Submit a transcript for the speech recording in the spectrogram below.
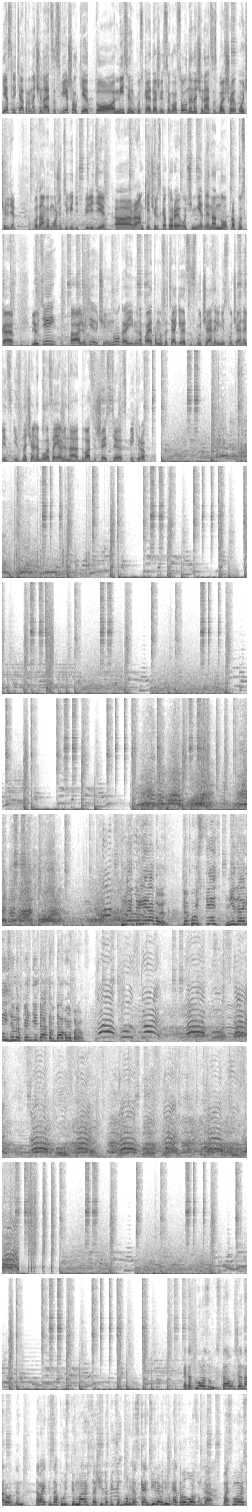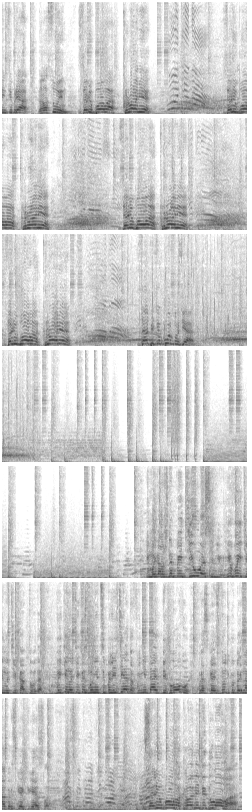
Если театр начинается с вешалки, то митинг, пускай даже и согласованный, начинается с большой очереди. Вот там вы можете видеть впереди а, рамки, через которые очень медленно, но пропускают людей. А, людей очень много, именно поэтому затягивается случайно или не случайно, ведь изначально было заявлено 26 э, спикеров. Мы требуем допустить независимых кандидатов до выборов. Этот лозунг стал уже народным. Давайте запустим марш в защиту Петербурга скандированием этого лозунга. 8 сентября голосуем за любого, кроме... Путина! За любого, кроме... За любого, кроме... За любого, кроме... За Петербург, друзья! И мы должны прийти осенью и выкинуть их оттуда. Выкинуть их из муниципалитетов и не дать Беглову проскользнуть губернаторское кресло. За любого, кроме Беглова!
